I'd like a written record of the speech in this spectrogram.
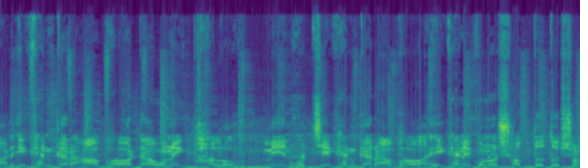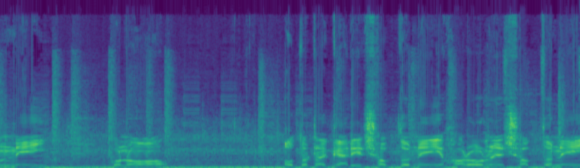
আর এখানকার আবহাওয়াটা অনেক ভালো। মেন হচ্ছে এখানকার আবহাওয়া। এখানে কোনো শব্দ দূষণ নেই, কোনো অতটা গাড়ির শব্দ নেই, হরনের শব্দ নেই,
